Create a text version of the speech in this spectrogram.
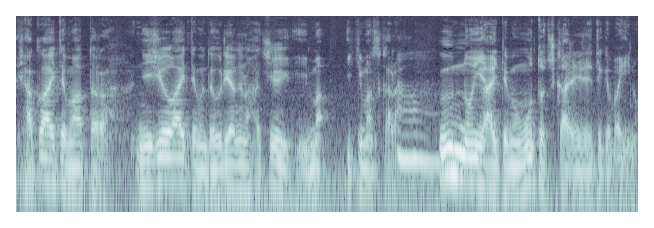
100アイテムあったら20アイテムで売り上げの8位今いきますから運のいいアイテムをもっと力入れていけばいいの。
